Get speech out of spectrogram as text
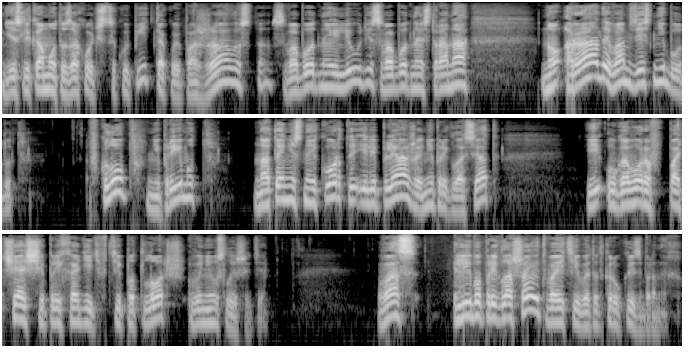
Если кому-то захочется купить такой, пожалуйста, свободные люди, свободная страна, но рады вам здесь не будут. В клуб не примут, на теннисные корты или пляжи не пригласят, и уговоров почаще приходить в Типот-Лодж вы не услышите. Вас либо приглашают войти в этот круг избранных,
